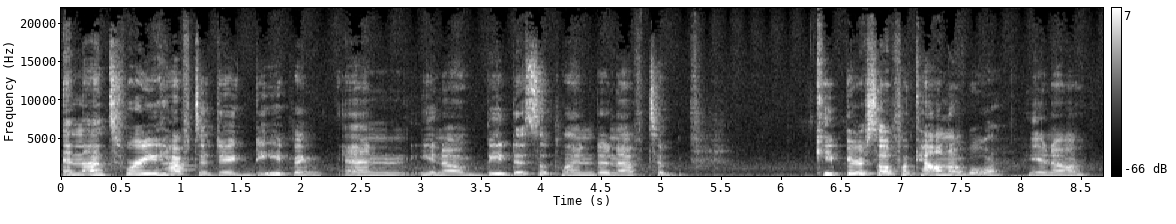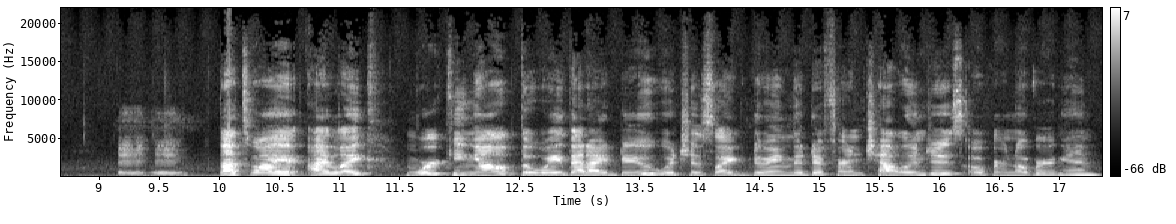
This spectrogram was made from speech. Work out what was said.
and that's where you have to dig deep and and you know be disciplined enough to keep yourself accountable you know? Mm-hmm. that's why i like working out the way that i do which is like doing the different challenges over and over again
